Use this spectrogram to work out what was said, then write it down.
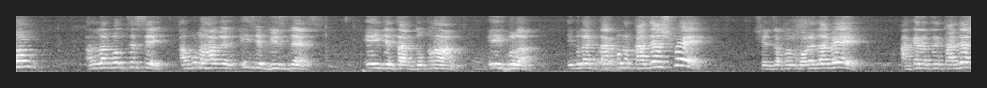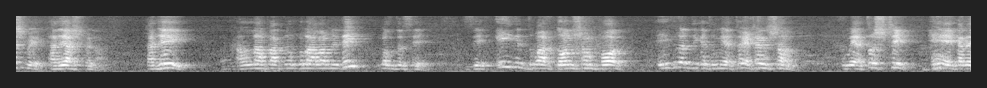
এবং আল্লাহ বলতেছে, আবুল হাবের, এই যে বিজনেস এই যে তার দোকান, এইগুলা, এগুলা তার কোনো কাজে আসবে? সে যখন মরে যাবে, আখেরাতে কাজে আসবে? কাজে আসবে না। কাজেই আল্লাহ পাক রব্বুল আলামিন এই বলতেছে যে, এই যে তোমার ধন সম্পদ, এইগুলোর দিকে তুমি এত অ্যাটেনশন তুমি এত স্ট্রিক হ্যাঁ এখানে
